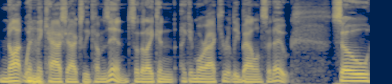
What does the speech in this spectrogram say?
not when mm-hmm. the cash actually comes in, so that I can I can more accurately balance it out. So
